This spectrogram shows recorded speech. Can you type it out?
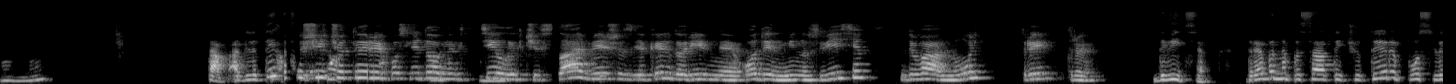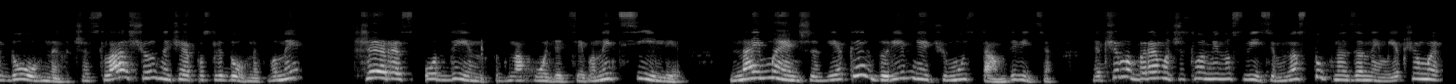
Угу. Так, а для тих, хто Запишіть чотири послідовних цілих числа, більше з яких дорівнює 1 мінус 8, 2, 0, 3, 3. Дивіться, треба написати чотири послідовних числа. Що означає послідовних? Вони через один знаходяться, і вони цілі, найменше з яких дорівнює чомусь там. Дивіться, якщо ми беремо число мінус 8, наступне за ним, якщо ми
